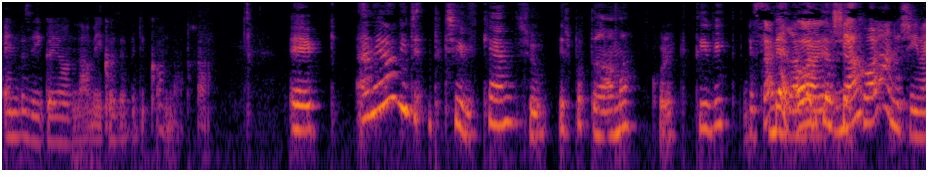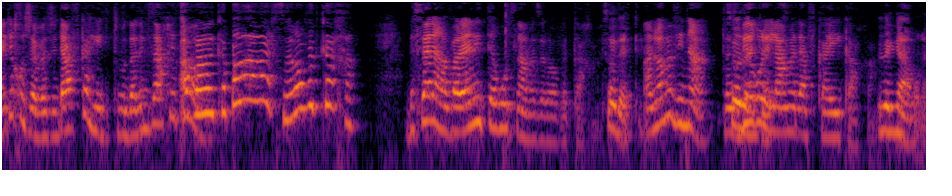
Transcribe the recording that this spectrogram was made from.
אין בזה היגיון למה היא כזה בדיכאון בהתחלה. אה, אני לא אגיד, ש- תקשיבי, כן, שוב, יש פה טראומה קולקטיבית בסדר, מאוד אבל קשה, מכל האנשים הייתי חושבת שדווקא היא תתמודד עם זה הכי טוב. אבל כפרה עלייך, זה לא עובד ככה. בסדר, אבל אין לי תירוץ למה זה לא עובד ככה. צודקת. אני לא מבינה, צודקת. תסבירו לי למה דווקא היא ככה. לגמרי.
